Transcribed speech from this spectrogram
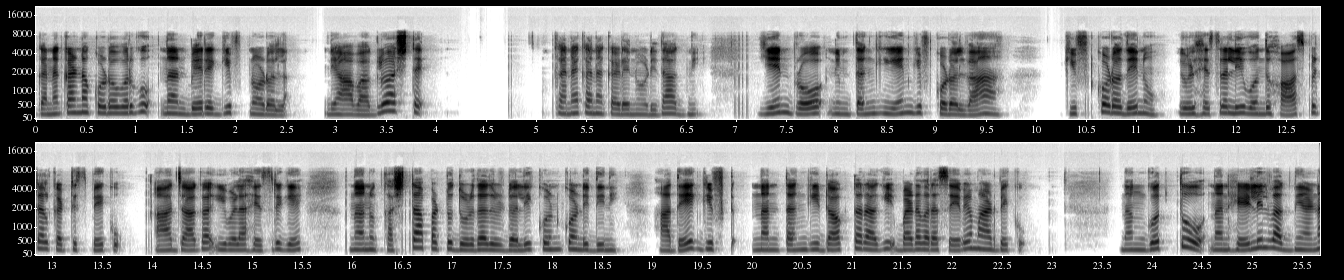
ಕನಕಣ್ಣ ಕೊಡೋವರೆಗೂ ನಾನು ಬೇರೆ ಗಿಫ್ಟ್ ನೋಡೋಲ್ಲ. ಯಾವಾಗಲೂ ಅಷ್ಟೇ. ಕನಕನ ಕಡೆ ನೋಡಿದ ಅಗ್ನಿ. ಏನು ಬ್ರೋ ನಿಮ್ಮ ತಂಗಿಗೆ ಏನು ಗಿಫ್ಟ್ ಕೊಡೋಲ್ವಾ? ಗಿಫ್ಟ್ ಕೊಡೋದೇನು? ಇವಳ ಹೆಸರಲ್ಲಿ ಒಂದು ಹಾಸ್ಪಿಟಲ್ ಕಟ್ಟಿಸ್ಬೇಕು. ಆ ಜಾಗ ಇವಳ ಹೆಸರಿಗೆ ನಾನು ಕಷ್ಟಪಟ್ಟು ದುಡ್ದ ದುಡ್ಡಲ್ಲಿ ಕೊಂಡ್ಕೊಂಡಿದ್ದೀನಿ. ಅದೇ ಗಿಫ್ಟ್ ನನ್ನ ತಂಗಿ ಡಾಕ್ಟರ್ ಆಗಿ ಬಡವರ ಸೇವೆ ಮಾಡಬೇಕು. ನಂಗೆ ಗೊತ್ತು, ನಾನು ಹೇಳಿಲ್ವ ಅಗ್ನಿ ಅಣ್ಣ?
